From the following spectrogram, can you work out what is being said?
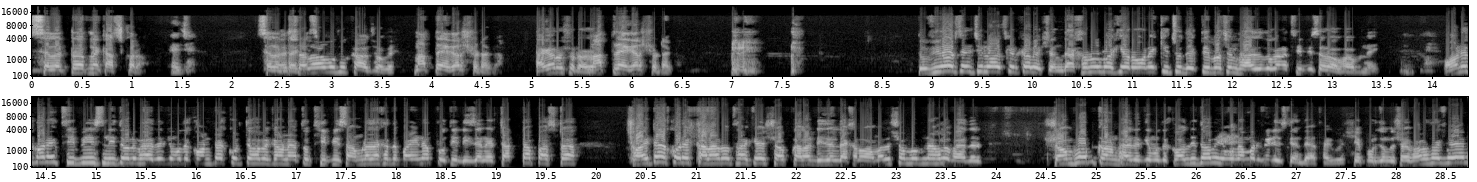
স্যালাডটা আপনার কাজ করা এই যে। স্যালাডটা সালোয়ার মতো কাজ হবে। মাত্র এগারোশো টাকা। এগারোশো টাকা। মাত্র এগারোশো টাকা। তো ভিউয়ার্স এই ছিল আজকের কালেকশন দেখানোর বাকি আরও অনেক কিছু দেখতেই পাচ্ছেন। ভাইদের দোকানে থ্রি পিসের অভাব নেই। অনেক অনেক থ্রি পিস নিতে হলে ভাইদেরকে মধ্যে কন্ট্যাক্ট করতে হবে, কারণ এত থ্রি পিস আমরা দেখাতে পারি না। প্রতি ডিজাইনের চারটা, পাঁচটা, ছয়টা করে কালারও থাকে। সব কালার ডিজাইন দেখানো আমাদের সম্ভব না হলে ভাইদের সম্ভব, কারণ ভাইদেরকে মধ্যে কল দিতে হবে। এবং নাম্বার ভিডিও স্ক্রিনে দেওয়া থাকবে। সে পর্যন্ত সবাই ভালো থাকবেন।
